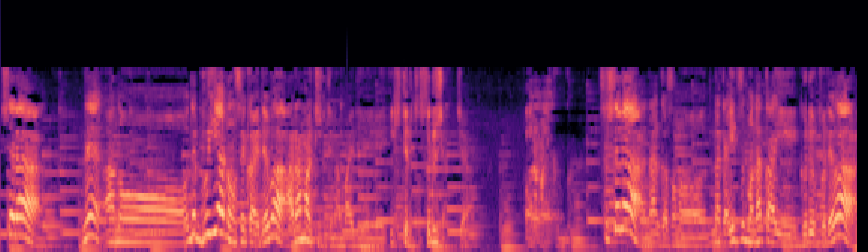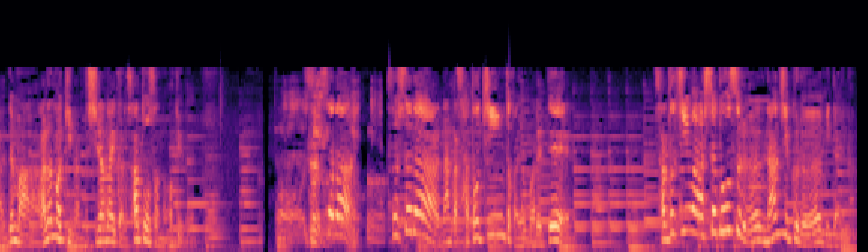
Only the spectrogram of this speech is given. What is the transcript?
そしたら、ね、あので、VR の世界では荒牧って名前で生きてるとするじゃん、じゃあ。そしたら、なんかその、なんかいつも仲いいグループでは、でも荒牧なんて知らないから佐藤さんなわけだよ。そしたらうんそしたら、なんかサトチンとか呼ばれて、サトチンは明日どうする？何時来る？みたいな。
